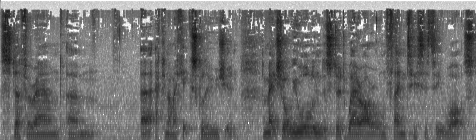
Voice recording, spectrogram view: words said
stuff around um, uh, economic exclusion and make sure we all understood where our authenticity was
